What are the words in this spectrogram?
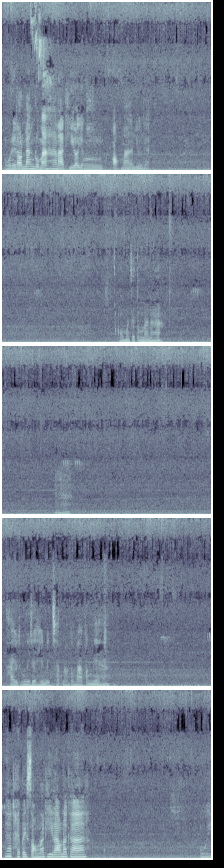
โอ้โหนี่เรานั่งดูมาห้านาทีแล้วยังออกมากันอยู่เนี่ย ออกมาจากตรงนั้นนะคะนะคะถ่ายอยู่ตรงนี้จะเห็นไม่ชัดเนาะต้องมาฝั่งนี้ค่ะ เนี่ยถ่ายไปสองนาทีแล้วนะคะโอ้ย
